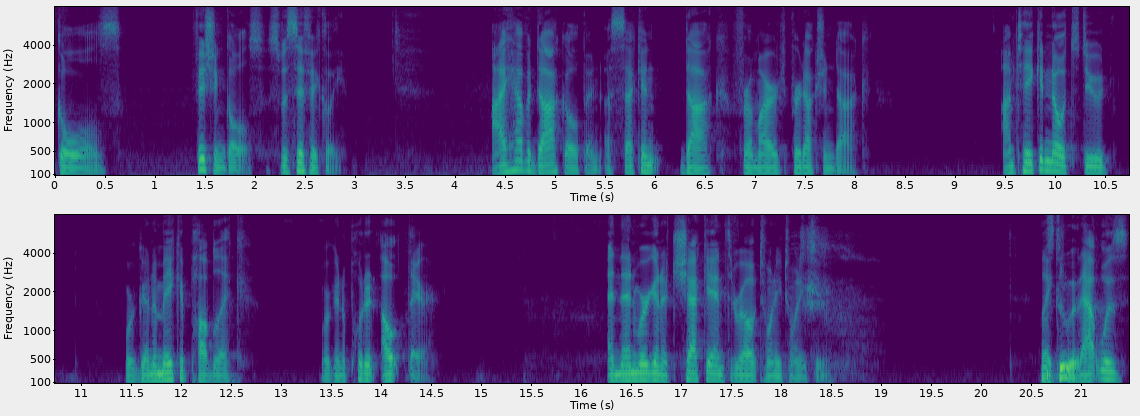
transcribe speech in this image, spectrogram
goals, fishing goals specifically. I have a doc open, a second doc from our production doc. I'm taking notes, dude. We're going to make it public. We're going to put it out there. And then we're going to check in throughout 2022. Let's do it. That was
